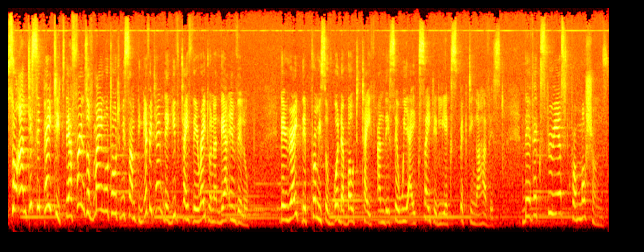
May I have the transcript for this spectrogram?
So anticipate it. There are friends of mine who taught me something. Every time they give tithe, they write on their envelope. They write the promise of God about tithe and they say, We are excitedly expecting a harvest. They've experienced promotions.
